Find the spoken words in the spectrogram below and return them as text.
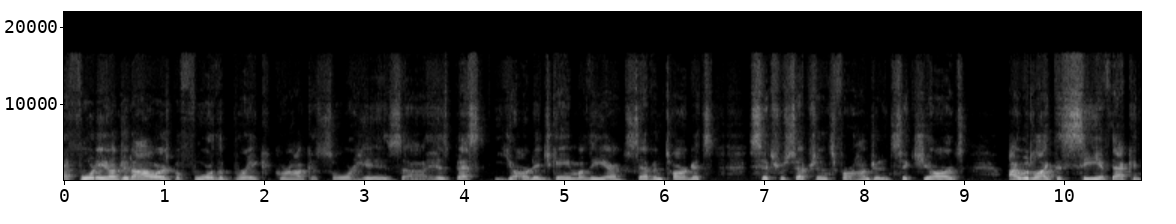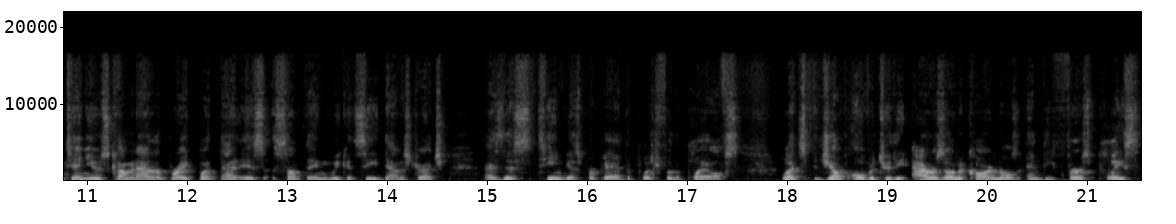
at forty eight hundred dollars before the break, Gronk saw his uh, his best yardage game of the year: seven targets, six receptions for 106 yards. I would like to see if that continues coming out of the break, but that is something we could see down the stretch as this team gets prepared to push for the playoffs. Let's jump over to the Arizona Cardinals and the first place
